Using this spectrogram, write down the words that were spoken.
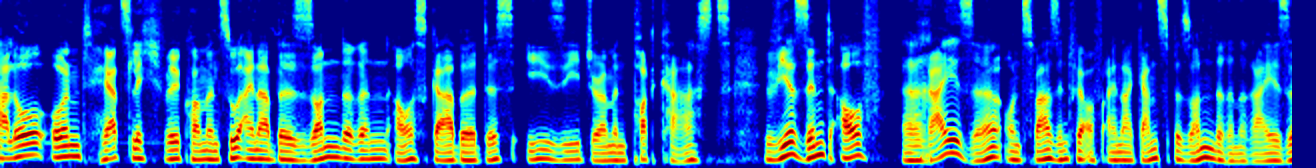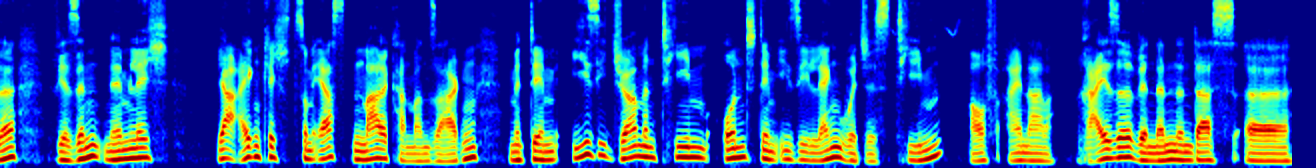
Hallo und herzlich willkommen zu einer besonderen Ausgabe des Easy German Podcasts. Wir sind auf Reise und zwar sind wir auf einer ganz besonderen Reise. Wir sind nämlich ja, eigentlich zum ersten Mal kann man sagen, mit dem Easy German Team und dem Easy Languages Team auf einer Reise. Wir nennen das, äh,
